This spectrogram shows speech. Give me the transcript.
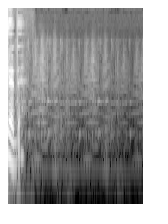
klubben.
